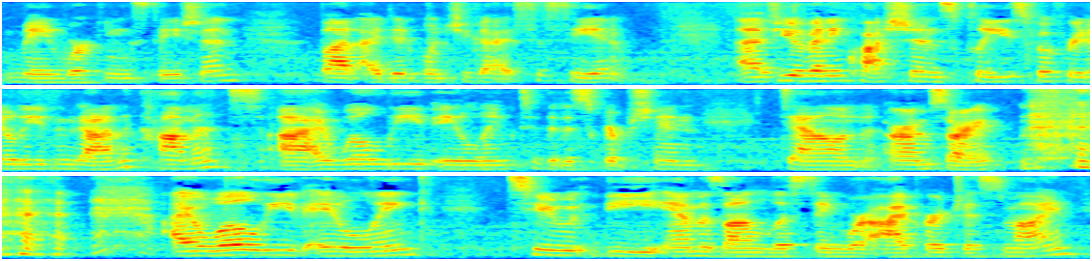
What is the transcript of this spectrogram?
main, working station, but I did want you guys to see it. Uh, if you have any questions, please feel free to leave them down in the comments. I will leave a link to the description down, or I'm sorry, I will leave a link to the Amazon listing where I purchased mine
